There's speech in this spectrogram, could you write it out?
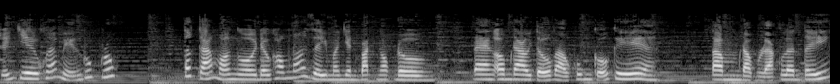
Triển chiêu khóa miệng rút rút. Tất cả mọi người đều không nói gì mà nhìn Bạch Ngọc Đường Đang ôm đau tựa vào khung cửa kia Tâm đồng loạt lên tiếng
